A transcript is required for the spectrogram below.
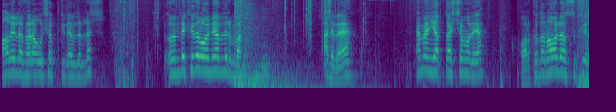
halıyla falan uçup gidebilirler. Öndekiler oynayabilirim bak. Hadi be. Hemen yaklaşacağım oraya. Arkadan hala sıkıyor.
